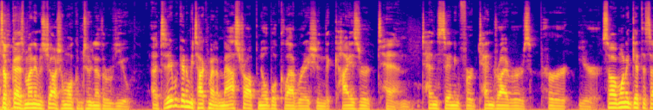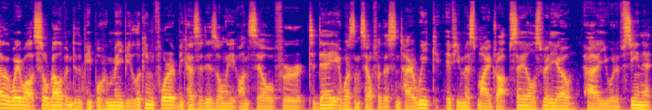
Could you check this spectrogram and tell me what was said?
What's up guys, my name is Josh and welcome to another review. Uh, today we're going to be talking about a Massdrop Noble collaboration, the Kaiser 10. 10 standing for 10 drivers per year. So I want to get this out of the way while it's still relevant to the people who may be looking for it because it is only on sale for today. It was on sale for this entire week. If you missed my drop sales video, uh, you would have seen it.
